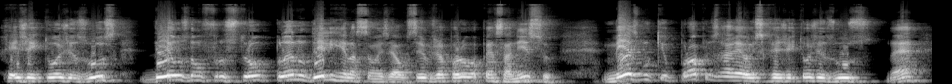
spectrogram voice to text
rejeitou Jesus, Deus não frustrou o plano dele em relação a Israel. Você já parou para pensar nisso? Mesmo que o próprio Israel rejeitou Jesus, né?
